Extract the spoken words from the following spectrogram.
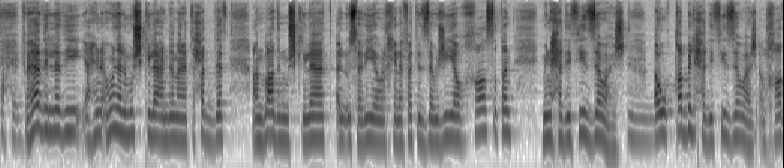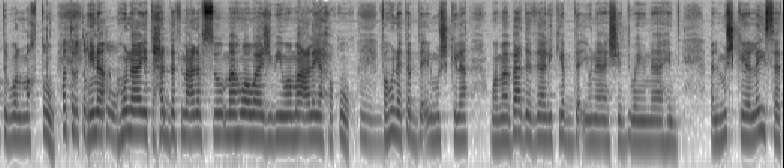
صحيح. فهذا الذي يعني هنا المشكلة عندما نتحدث عن بعض المشكلات الأسرية والخلافات الزوجية وخاصة من حديثي الزواج مم. أو قبل حديثي الزواج الخاطب والمخطوب فترة هنا هنا يتحدث مع نفسه ما هو واجبي وما علي حقوق مم. فهنا تبدأ المشكلة وما بعد ذلك يبدأ يناشد ويناهد المشكلة ليست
